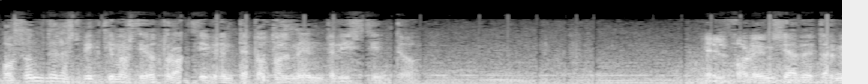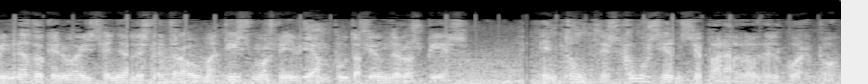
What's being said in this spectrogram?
¿O son de las víctimas de otro accidente totalmente distinto? El forense ha determinado que no hay señales de traumatismos ni de amputación de los pies. Entonces, ¿cómo se han separado del cuerpo?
